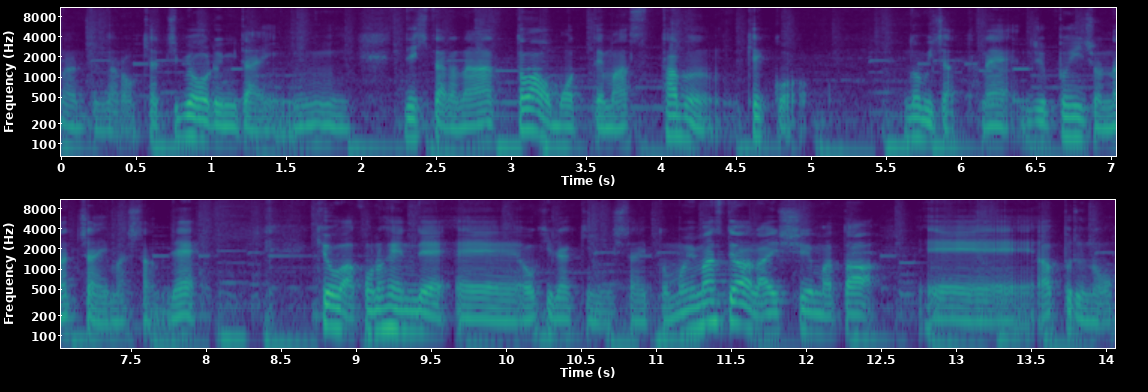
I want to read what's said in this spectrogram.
何て言うんだろうキャッチボールみたいにできたらなとは思ってます。多分結構伸びちゃったね。10分以上になっちゃいましたんで。今日はこの辺で、えー、お開きにしたいと思います。では来週また、えー、アップルの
